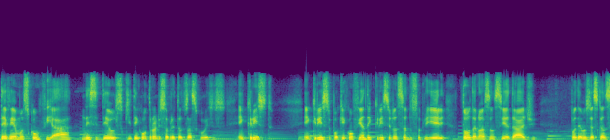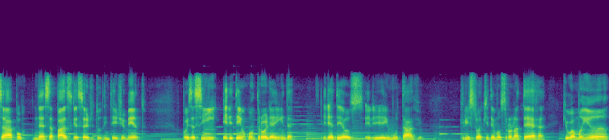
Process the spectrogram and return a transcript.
devemos confiar nesse Deus que tem controle sobre todas as coisas, em Cristo em Cristo, porque confiando em Cristo e lançando sobre Ele toda a nossa ansiedade, podemos descansar por, nessa paz que excede todo entendimento, pois assim Ele tem o um controle ainda. Ele é Deus, Ele é imutável. Cristo aqui demonstrou na terra que o amanhã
